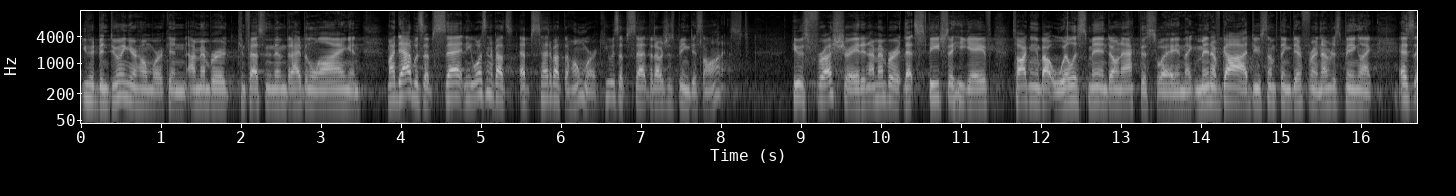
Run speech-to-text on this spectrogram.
you had been doing your homework. And I remember confessing to them that I had been lying. And my dad was upset, and he wasn't about, upset about the homework. He was upset that I was just being dishonest. He was frustrated. And I remember that speech that he gave talking about Willis men don't act this way and like men of God do something different. I'm just being like, as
